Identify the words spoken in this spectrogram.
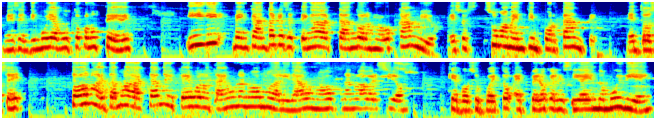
me sentí muy a gusto con ustedes y me encanta que se estén adaptando a los nuevos cambios, eso es sumamente importante. Entonces, todos nos estamos adaptando y ustedes, bueno, están en una nueva modalidad, una nueva versión que por supuesto espero que les siga yendo muy bien.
